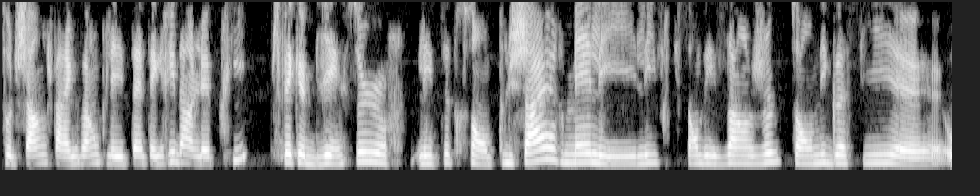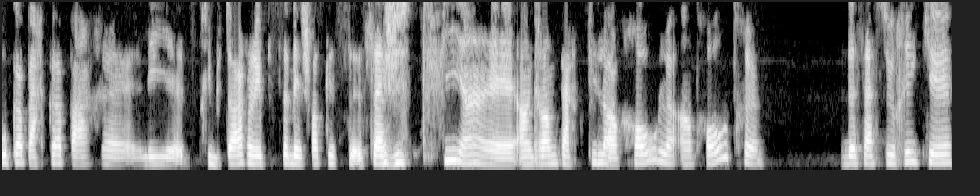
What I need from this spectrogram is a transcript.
taux de change, par exemple, est intégrée dans le prix, qui fait que, bien sûr, les titres sont plus chers, mais les livres qui sont des enjeux sont négociés au cas par cas par les distributeurs. Et puis ça, ben, je pense que ça justifie hein, en grande partie leur rôle, entre autres de s'assurer que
